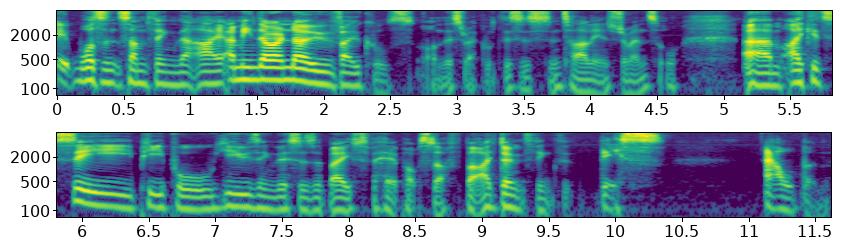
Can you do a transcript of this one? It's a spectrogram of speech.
it wasn't something that I. I mean, there are no vocals on this record. This is entirely instrumental. Um, I could see people using this as a base for hip hop stuff, but I don't think that this album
